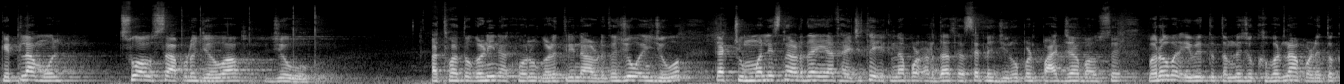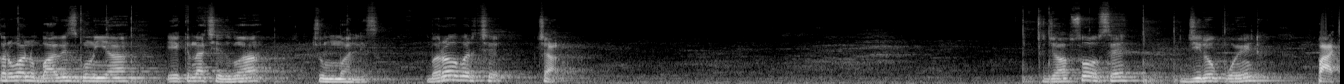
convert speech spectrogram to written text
કેટલા મોલ? શું આવશે આપણો જવાબ? જુઓ અથવા તો ગણી નાખવાનું ગણતરી ના આવડે. તો જો અહીં જુઓ કે આ ચુમ્માલીસના અડધા અહીંયા થાય છે તો એકના પણ અડધા થશે એટલે ઝીરો પોઈન્ટ પાંચ જવાબ આવશે. બરાબર? એવી રીતે તમને જો ખબર ના પડે તો કરવાનું બાવીસ ગુણ્યા એકના છેદમાં ચુમ્માલીસ. બરાબર છે? ચાલો. જવાબ શું આવશે? ઝીરો પોઈન્ટ પાંચ.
